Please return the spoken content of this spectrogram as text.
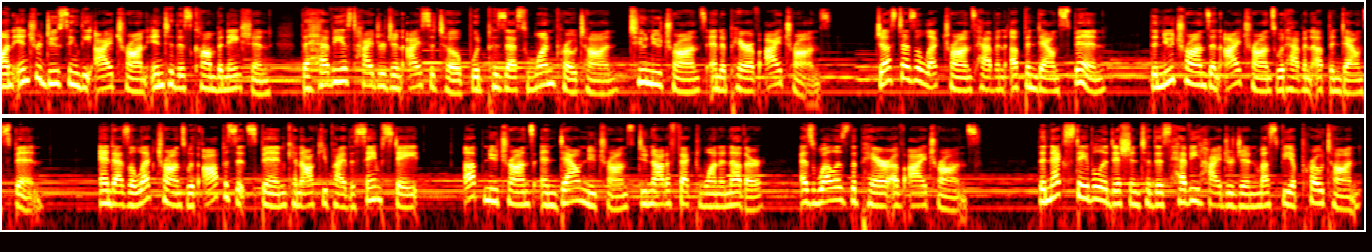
On introducing the itron into this combination, the heaviest hydrogen isotope would possess one proton, two neutrons, and a pair of itrons. Just as electrons have an up and down spin, the neutrons and itrons would have an up and down spin. And as electrons with opposite spin can occupy the same state, up neutrons and down neutrons do not affect one another, as well as the pair of itrons. The next stable addition to this heavy hydrogen must be a proton,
